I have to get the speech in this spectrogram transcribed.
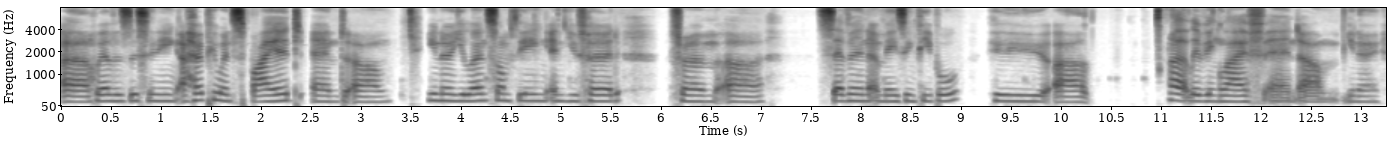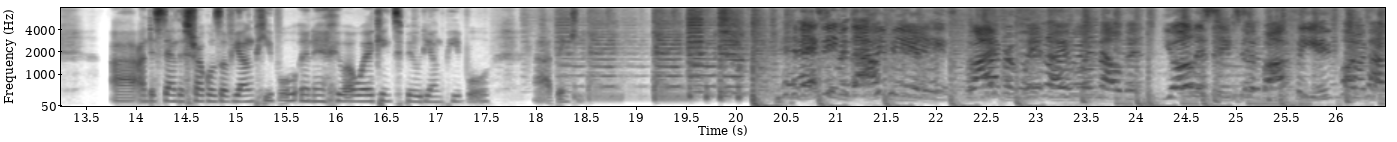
uh, whoever's listening, I hope you're inspired and, um, you know, you learned something and you've heard from uh, seven amazing people who uh, are living life and, um, you know, uh, understand the struggles of young people and who are working to build young people. Uh, thank you. Connecting with our live from in Melbourne. You're listening to the Bark for Youth podcast.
